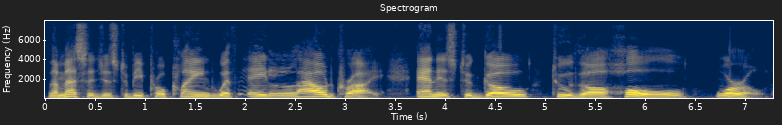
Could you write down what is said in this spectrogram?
The message is to be proclaimed with a loud cry and is to go to the whole world.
